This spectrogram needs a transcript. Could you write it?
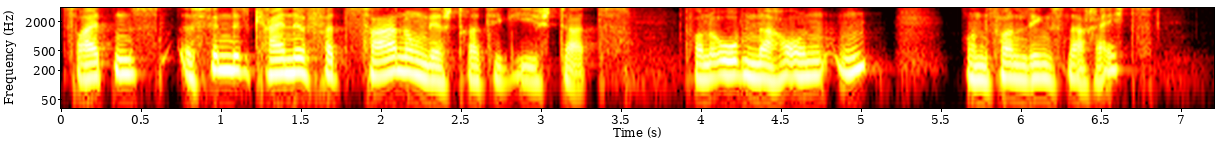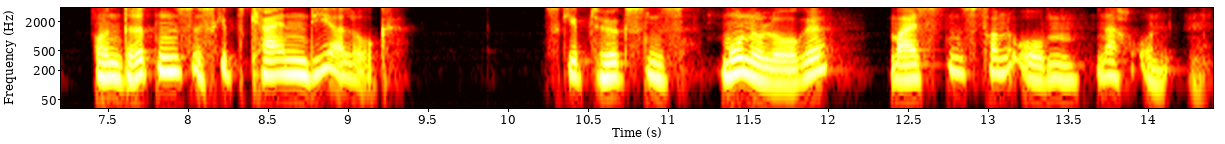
Zweitens, es findet keine Verzahnung der Strategie statt, von oben nach unten und von links nach rechts. Und drittens, es gibt keinen Dialog. Es gibt höchstens Monologe, meistens von oben nach unten.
